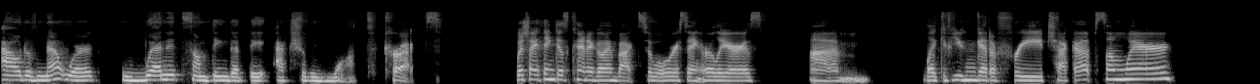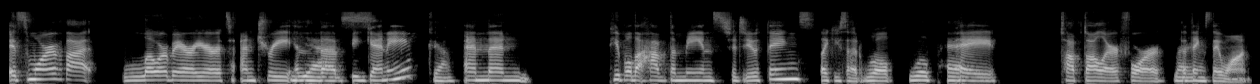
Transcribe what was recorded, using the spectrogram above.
out of network when it's something that they actually want. Correct. Which I think is kind of going back to what we were saying earlier is um, like if you can get a free checkup somewhere, it's more of that lower barrier to entry in yes. the beginning. Yeah. And then people that have the means to do things, like you said, will will pay, pay top dollar for right. the things they want.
